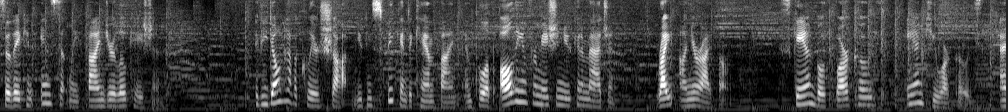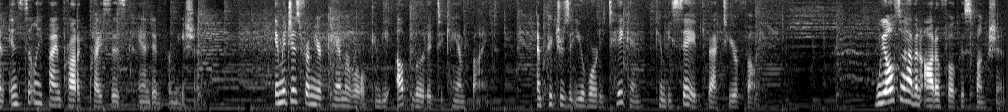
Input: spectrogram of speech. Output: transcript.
so they can instantly find your location. If you don't have a clear shot, you can speak into CamFind and pull up all the information you can imagine right on your iPhone. Scan both barcodes and QR codes and instantly find product prices and information. Images from your camera roll can be uploaded to CamFind, and pictures that you have already taken can be saved back to your phone. We also have an autofocus function,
